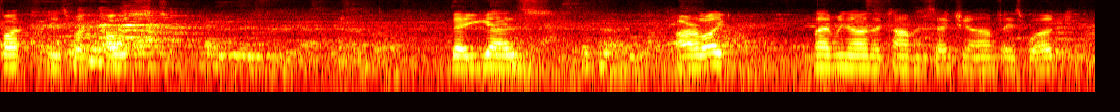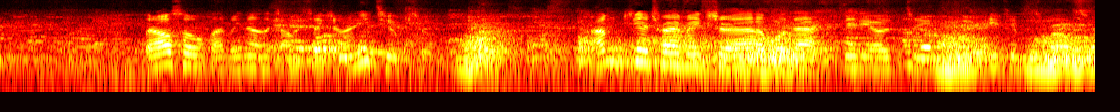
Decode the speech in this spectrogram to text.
Facebook post that you guys are like, let me know in the comment section on Facebook. But also let me know in the comment section on YouTube too. I'm gonna try and make sure I upload that video to YouTube as well. So.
